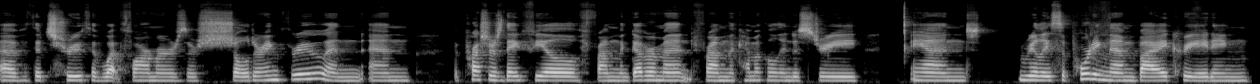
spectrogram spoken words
of the truth of what farmers are shouldering through and and the pressures they feel from the government, from the chemical industry, and really supporting them by creating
